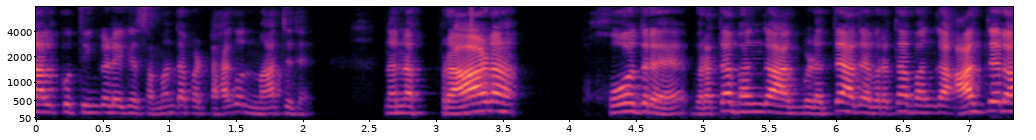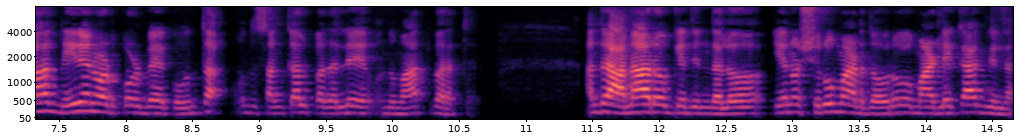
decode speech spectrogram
ನಾಲ್ಕು ತಿಂಗಳಿಗೆ ಸಂಬಂಧಪಟ್ಟ ಹಾಗೆ ಒಂದು ಮಾತಿದೆ. ನನ್ನ ಪ್ರಾಣ ಹೋದ್ರೆ ವ್ರತಭಂಗ ಆಗ್ಬಿಡತ್ತೆ, ಆದರೆ ವ್ರತಭಂಗ ಆಗದೆ ಇರೋ ಹಾಗೆ ನೀನೇ ನೋಡ್ಕೊಳ್ಬೇಕು ಅಂತ ಒಂದು ಸಂಕಲ್ಪದಲ್ಲಿ ಒಂದು ಮಾತು ಬರುತ್ತೆ. ಅಂದ್ರೆ ಅನಾರೋಗ್ಯದಿಂದಲೋ ಏನೋ ಶುರು ಮಾಡಿದವರು ಮಾಡ್ಲಿಕ್ಕಾಗ್ಲಿಲ್ಲ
